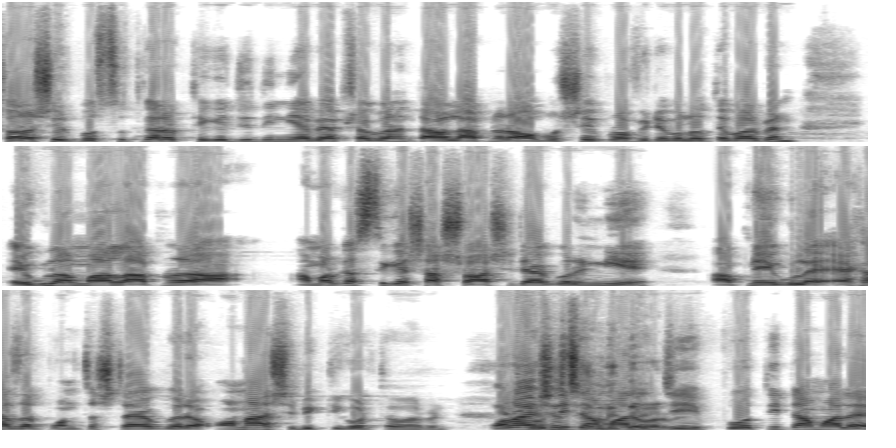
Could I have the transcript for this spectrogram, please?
সরাসরি প্রস্তুতকারক থেকে যদি নিয়ে ব্যবসা করেন তাহলে আপনারা অবশ্যই প্রফিটেবল হতে পারবেন। এগুলা মাল আপনারা আমার কাছ থেকে সাতশো আশি টাকা করে নিয়ে আপনি এগুলা এক হাজার পঞ্চাশ টাকা করে অনায়াসে বিক্রি করতে পারবেন। প্রতিটা মালে জি প্রতিটা মালে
